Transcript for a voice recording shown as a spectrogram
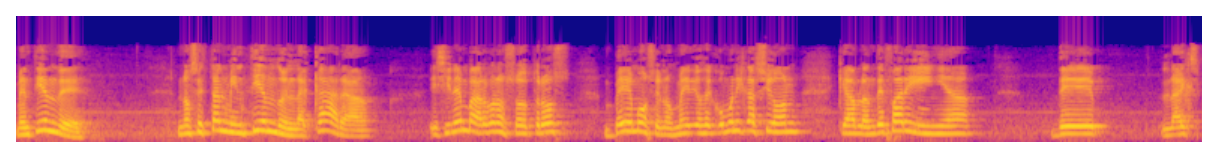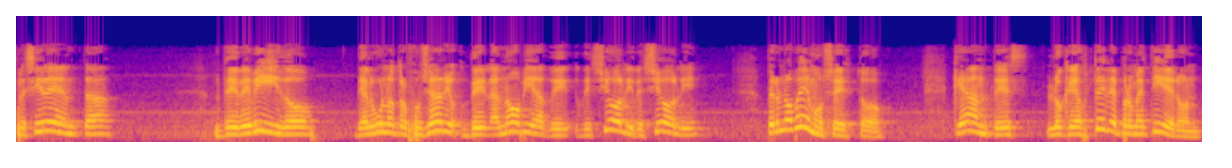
¿Me entiende? Nos están mintiendo en la cara y sin embargo nosotros vemos en los medios de comunicación que hablan de Fariña, de la expresidenta, de Debido, de algún otro funcionario, de la novia de, de Scioli, de Scioli, pero no vemos esto, que antes lo que a usted le prometieron,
